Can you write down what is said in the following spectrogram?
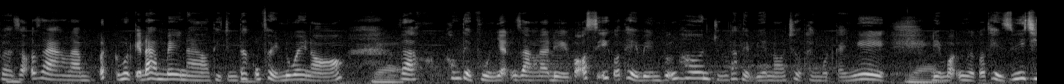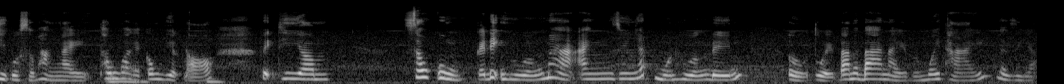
và rõ ràng là bất cứ một cái đam mê nào thì chúng ta cũng phải nuôi nó yeah. Dạ. và không thể phủ nhận rằng là để võ sĩ có thể bền vững hơn chúng ta phải biến nó trở thành một cái nghề yeah. Dạ. để mọi người có thể duy trì cuộc sống hàng ngày thông Đúng qua rồi. cái công việc đó vậy thì um, sau cùng cái định hướng mà anh duy nhất muốn hướng đến ở tuổi 33 này với Muay Thái là gì ạ?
